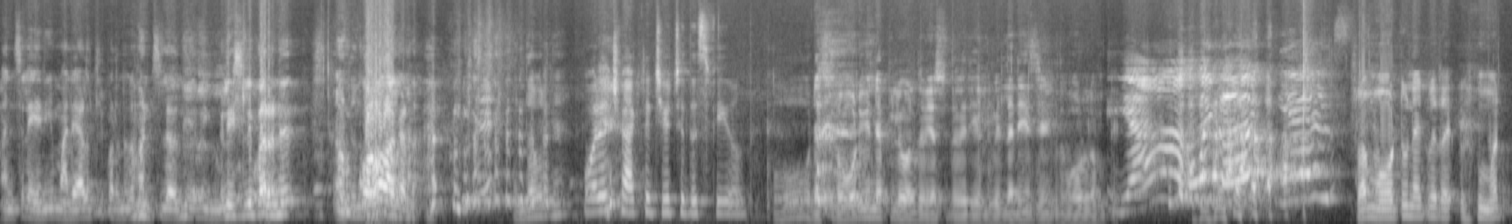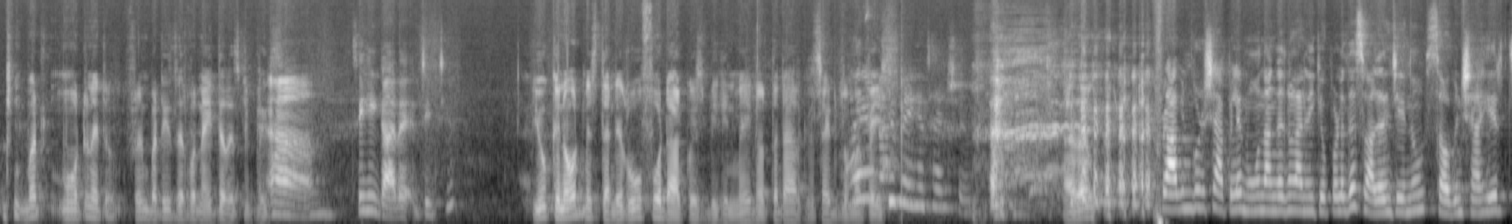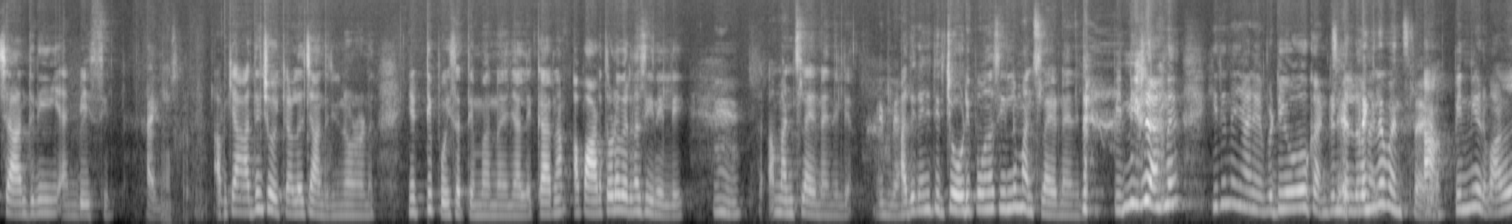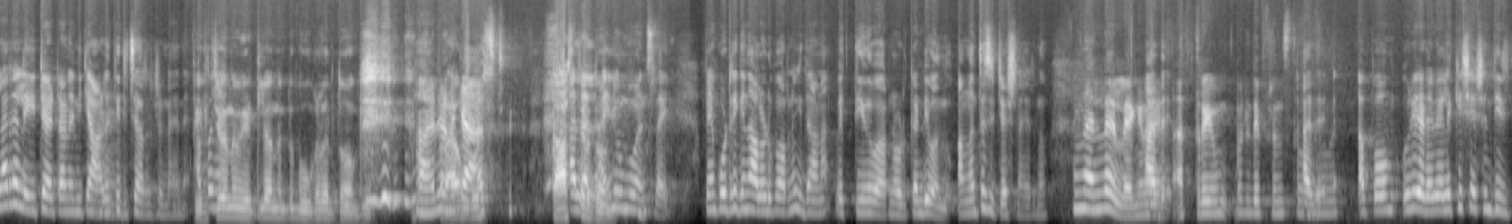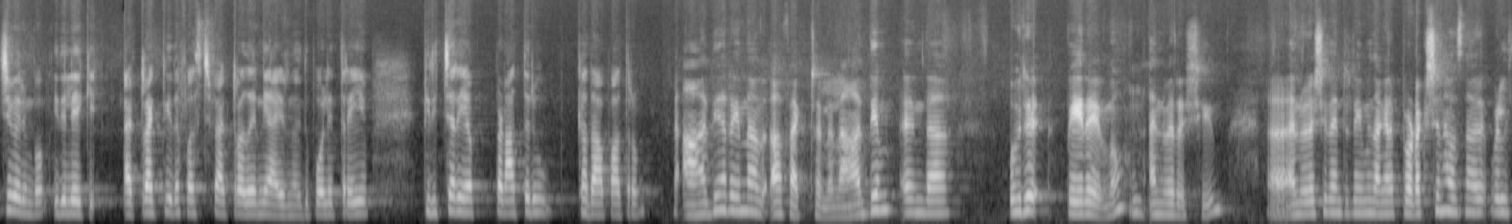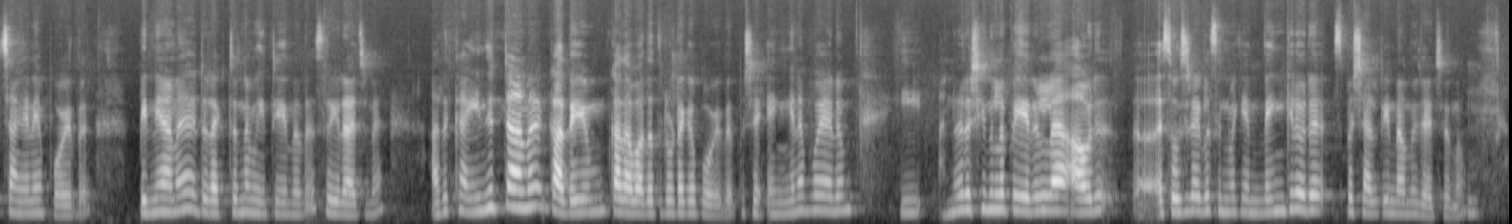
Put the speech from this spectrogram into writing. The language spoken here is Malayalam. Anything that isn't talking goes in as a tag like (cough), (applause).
മനസ്സിലായി എനിക്ക് മലയാളത്തിൽ പറഞ്ഞത് മനസ്സിലാവും നീ ഇംഗ്ലീഷിൽ പറഞ്ഞ് കുളവാക്കണ്ട എന്താ പറഞ്ഞേ What attracted you to this field? Oh dust റോഡിന്റെ appeal all the waste very ഉണ്ട് വില്ല ഡേസ് എനിക്ക് ബോളിലും Yeah. Oh my God. yes. From more tonight but more tonight front but is there for night rest place see, he got it. Did you? You cannot miss the roof for dark ways begin my not the dark side from my face Paying attention. (laughs) അതാണ് (laughs) പ്രാവിൻകൂട് ഷാപ്പിലെ മൂന്ന് അംഗങ്ങളാണ് എനിക്കിപ്പോൾ ഉള്ളത് സ്വാഗതം ചെയ്യുന്നു സൗബിൻ ഷാഹിർ ചാന്ദിനി ആൻഡ് ബേസിൽ അപ്പൊ എനിക്ക് ആദ്യം ചോദിക്കാനുള്ളത് ചാന്ദിനിയോടാണ് ഞെട്ടിപ്പോയി സത്യം പറഞ്ഞു കഴിഞ്ഞാൽ കാരണം ആ പാടത്തോടെ വരുന്ന സീനില്ലേ? മനസ്സിലായിട്ടുണ്ടായിരുന്നില്ല. അത് കഴിഞ്ഞ് തിരിച്ച് ഓടിപ്പോകുന്ന സീനിലും മനസ്സിലായിട്ടുണ്ടായിരുന്നില്ല. പിന്നീടാണ് ഇതിനെ ഞാൻ എവിടെയോ കണ്ടിട്ടുണ്ടല്ലോ മനസ്സിലായി മനസ്സിലായോ? പിന്നീട് വളരെ ലേറ്റ് ആയിട്ടാണ് എനിക്ക് ആളെ തിരിച്ചറിഞ്ഞിട്ടുണ്ടായിരുന്നത്. തിരിച്ചു വീട്ടിൽ വന്നിട്ട് ഗൂഗിൾ എടുത്ത് നോക്കി. അതിന് മുമ്പ് മനസ്സിലായി. അപ്പം ഞാൻ കൂട്ടിരിക്കുന്ന ആളോട് പറഞ്ഞു ഇതാണ് വ്യക്തി എന്ന് പറഞ്ഞു കൊടുക്കേണ്ടി വന്നു. അങ്ങനത്തെ സിറ്റുവേഷൻ ആയിരുന്നു. അത്രയും ഒരു ഡിഫറൻസ് അതെ. അപ്പം ഒരു ഇടവേളയ്ക്ക് ശേഷം തിരിച്ചു വരുമ്പോൾ ഇതിലേക്ക് അട്രാക്ട് ചെയ്ത ഫസ്റ്റ് ഫാക്ടർ അത് തന്നെയായിരുന്നു. ഇതുപോലെ ഇത്രയും തിരിച്ചറിയപ്പെടാത്തൊരു കഥാപാത്രം. ആദ്യം അറിയുന്ന ആ ഫാക്ടർ അല്ലല്ലോ. ആദ്യം എന്താ ഒരു പേരായിരുന്നു അൻവർ റഷീദ്. അൻവർ റഷീദ് എന്റർടൈൻമെന്റ് അങ്ങനെ പ്രൊഡക്ഷൻ ഹൗസിനെ വിളിച്ച് അങ്ങനെ പോയത്. പിന്നെയാണ് ഡയറക്ടറിനെ മീറ്റ് ചെയ്യുന്നത് ശ്രീരാജിനെ. അത് കഴിഞ്ഞിട്ടാണ് കഥയും കഥാപാത്രത്തിലോട്ടൊക്കെ പോയത് പക്ഷെ എങ്ങനെ പോയാലും ഈ അന്വരക്ഷി എന്നുള്ള പേരുള്ള ആ ഒരു അസോസിയേറ്റ് ആയിട്ടുള്ള സിനിമയ്ക്ക് എന്തെങ്കിലും ഒരു സ്പെഷ്യാലിറ്റി ഉണ്ടാവും വിചാരിച്ചിരുന്നു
